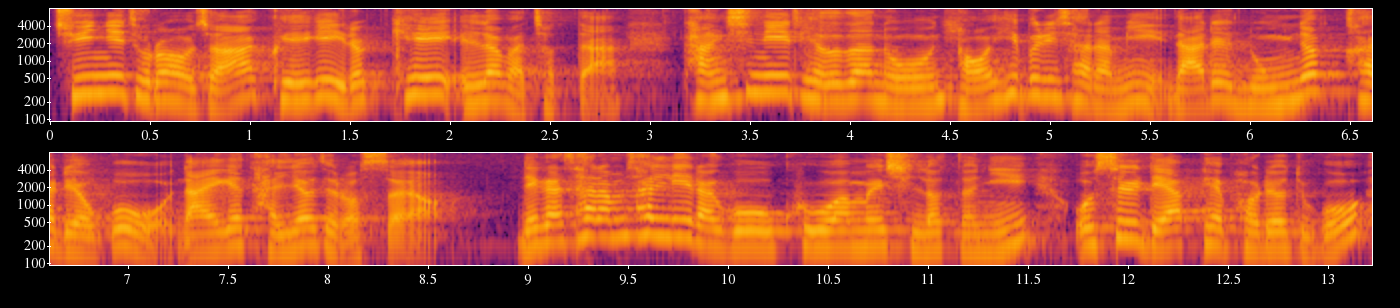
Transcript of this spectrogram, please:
주인이 돌아오자 그에게 이렇게 일러 바쳤다. 당신이 데려다 놓은 저 히브리 사람이 나를 농락하려고 나에게 달려들었어요. 내가 사람 살리라고 고함을 질렀더니 옷을 내 앞에 버려두고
